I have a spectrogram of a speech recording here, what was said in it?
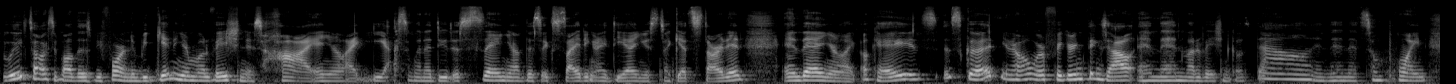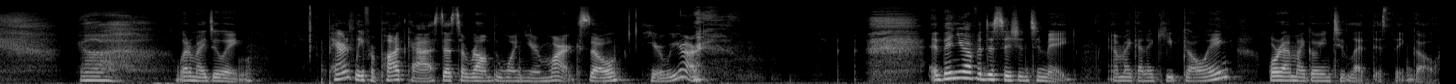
We've talked about this before. In the beginning, your motivation is high, and you're like, yes, I'm gonna do this thing. You have this exciting idea, and you start get started. And then you're like, okay, it's it's good, you know, we're figuring things out. And then motivation goes down, and then at some point, uh, what am I doing? Apparently, for podcasts, that's around the one year mark. So here we are. and then you have a decision to make. Am I going to keep going or am I going to let this thing go?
